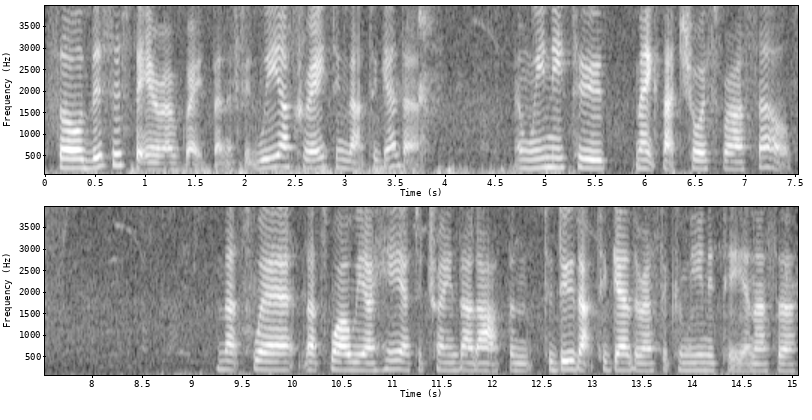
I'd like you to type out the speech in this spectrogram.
So this is the era of great benefit. We are creating that together. And we need to make that choice for ourselves. And that's where that's why we are here to train that up and to do that together as a community and as a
